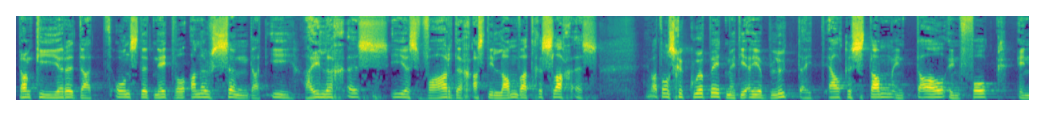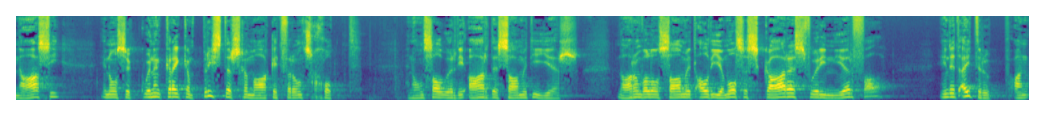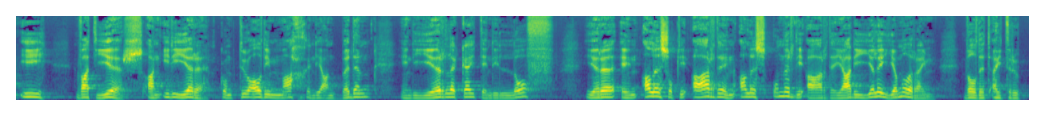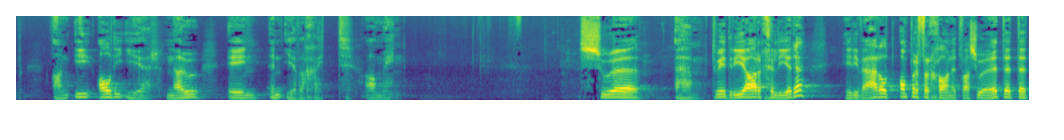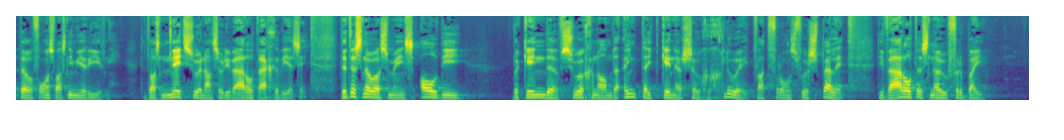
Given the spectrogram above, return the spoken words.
Dankie Here dat ons dit net wil aanhou sing dat U heilig is, U is waardig as die lam wat geslag is en wat ons gekoop het met U eie bloed uit elke stam en taal en volk en nasie en ons se koninkryk en priesters gemaak het vir ons God. En ons sal oor die aarde saam met U heers. Daarom wil ons saam met al die hemelse skares voor U neerval en dit uitroep aan u wat heers, aan u die Here, kom toe al die mag en die aanbidding en die heerlikheid en die lof, Here en alles op die aarde en alles onder die aarde, ja die hele hemelruim wil dit uitroep aan u al die eer nou en in ewigheid. Amen. So ehm um, 2, 3 jaar gelede het die wêreld amper vergaan. Dit was so hitte titte of ons was nie meer hier nie. Dit was net so en dan sou die wêreld weg gewees het. Dit is nou as mens al die bekende of sogenaamde eindtydkenners sou geglo het wat vir ons voorspel het. Die wêreld is nou verby.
